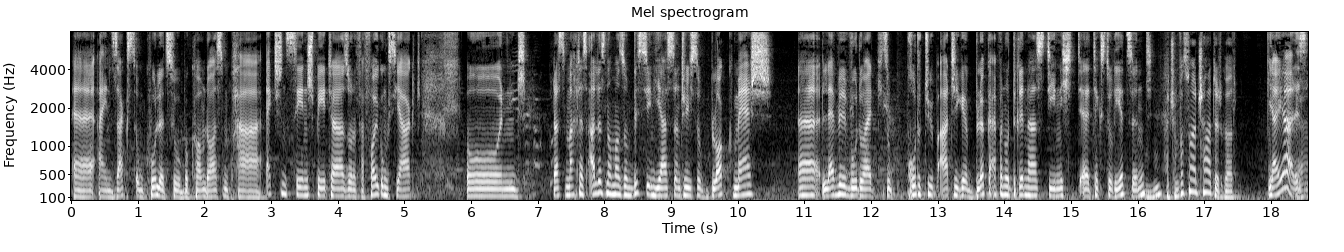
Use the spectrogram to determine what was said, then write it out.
äh, einsackst, um Kohle zu bekommen. Du hast ein paar Action-Szenen später, so eine Verfolgungsjagd und das macht das alles nochmal so ein bisschen. Hier hast du natürlich so Block-Mash äh, Level, wo du halt so prototypartige Blöcke einfach nur drin hast, die nicht äh, texturiert sind. Hat schon was von Uncharted gerade. Ja, ja, das,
